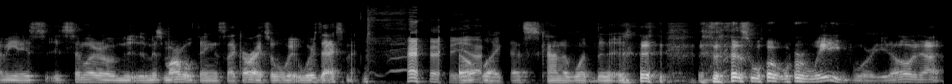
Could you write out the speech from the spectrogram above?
I mean, it's it's similar to the Miss Marvel thing. It's like, all right, so where's the X Men? yeah. know, like that's kind of what the that's what we're waiting for, you know. And I,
